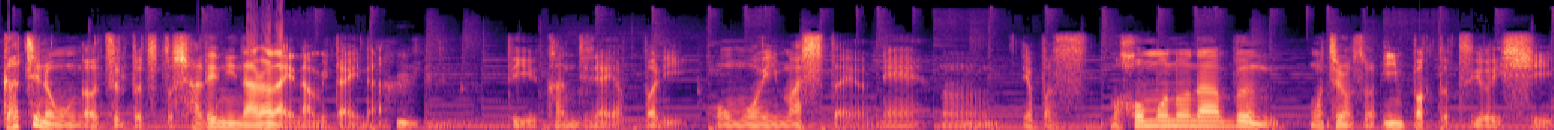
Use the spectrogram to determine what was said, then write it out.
ガチのもんが映るとちょっとシャレにならないなみたいなうん。っていう感じにはやっぱり思いましたよね。うん。やっぱす、まあ本物な分、もちろんそのインパクト強いし、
